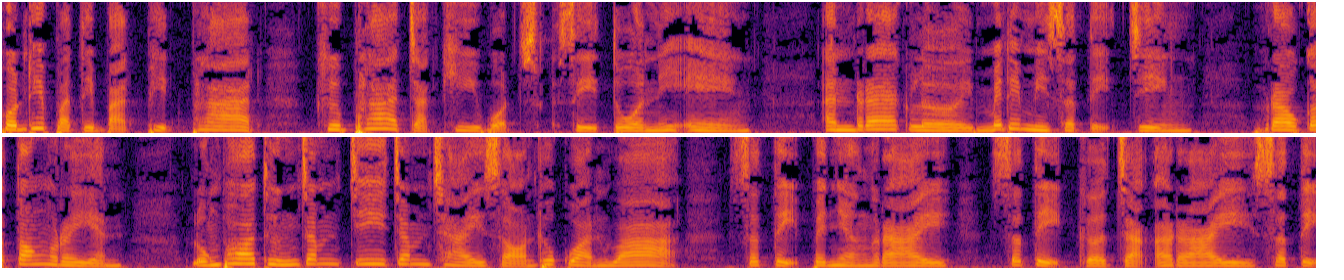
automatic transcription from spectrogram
คนที่ปฏิบัติผิดพลาด คือพลาดจาก keyword สี่ตัวนี้เอง อันแรกเลยไม่ได้มีสติจริง เราก็ต้องเรียน หลวงพ่อถึงจ้ำจี้จ้ำไชสอนทุกวันว่า สติเป็นอย่างไร สติเกิดจากอะไร สติ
